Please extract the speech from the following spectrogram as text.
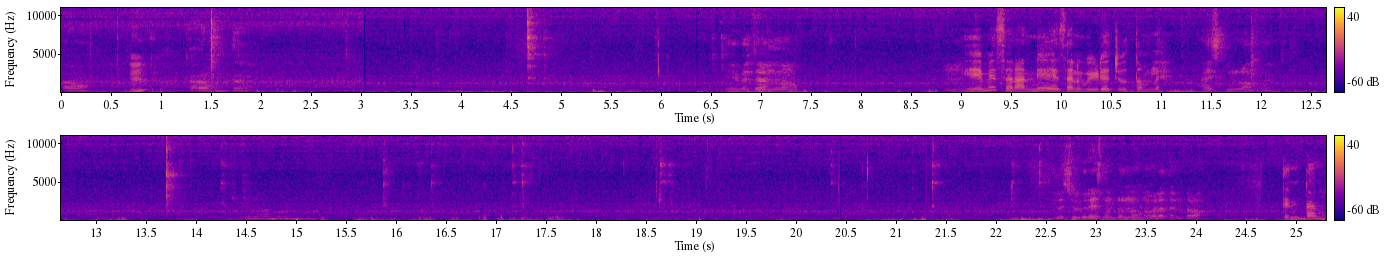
కారం కారం అంతే ఏమేమి చల్లం ఏం వేసాను అన్నీ వేసాను వీడియో చూద్దాంలే ఐస్ క్రీమ్లో ఉంది షుగర్ వేసుకుంటున్నావు నువ్వు ఎలా తింటావు తింటాను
